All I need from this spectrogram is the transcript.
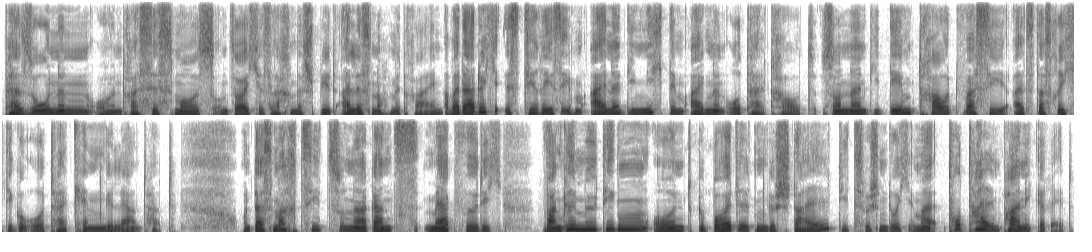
Personen und Rassismus und solche Sachen. Das spielt alles noch mit rein. Aber dadurch ist Therese eben eine, die nicht dem eigenen Urteil traut, sondern die dem traut, was sie als das richtige Urteil kennengelernt hat. Und das macht sie zu einer ganz merkwürdig wankelmütigen und gebeutelten Gestalt, die zwischendurch immer total in Panik gerät.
